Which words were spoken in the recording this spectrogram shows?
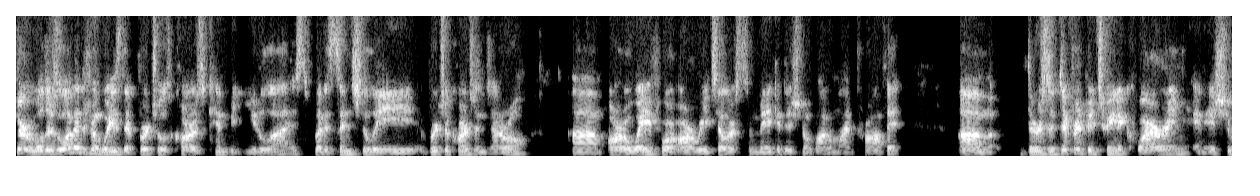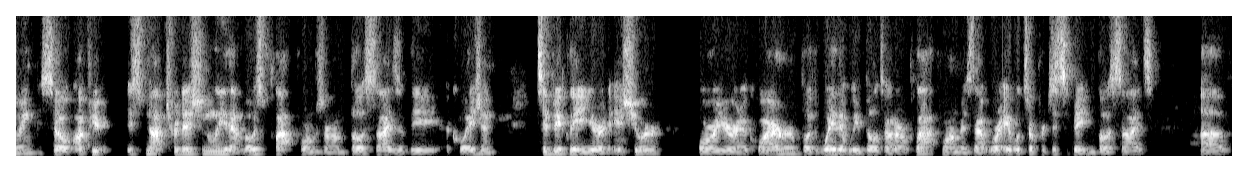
Sure. Well, there's a lot of different ways that virtual cards can be utilized, but essentially virtual cards in general um, are a way for our retailers to make additional bottom line profit. Um, there's a difference between acquiring and issuing. So if you, it's not traditionally that most platforms are on both sides of the equation typically you're an issuer or you're an acquirer. But the way that we built out our platform is that we're able to participate in both sides of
